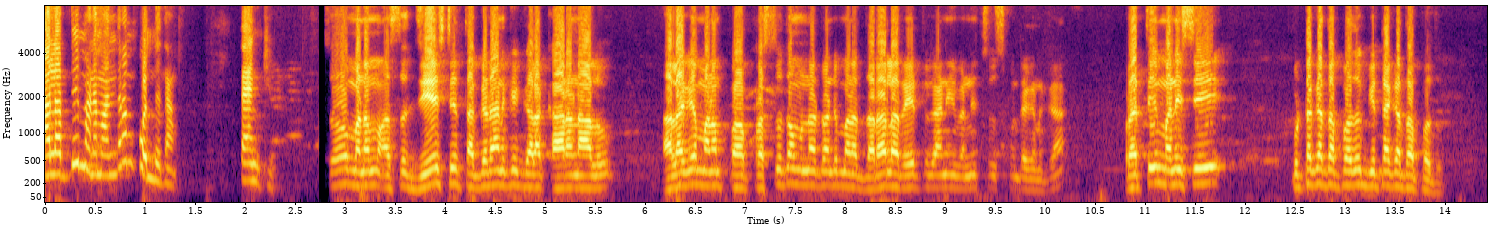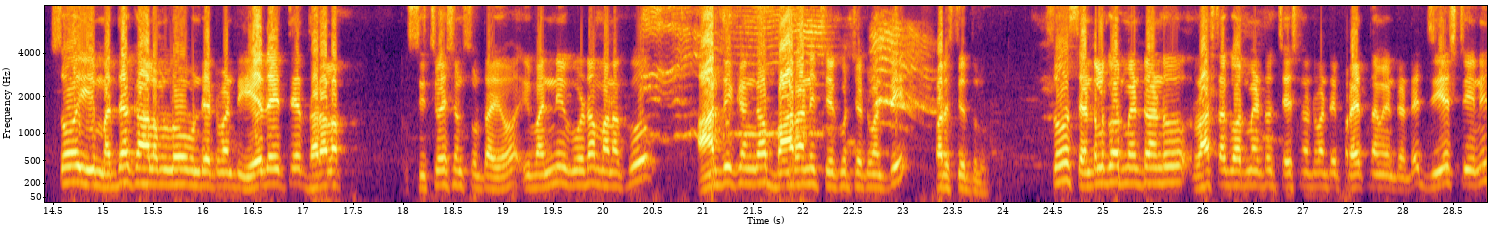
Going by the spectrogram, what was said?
ఆ లబ్ధి మనం అందరం పొందుదాం. థ్యాంక్ యూ. సో మనం అసలు జిఎస్టీ తగ్గడానికి గల కారణాలు అలాగే మనం ప్రస్తుతం ఉన్నటువంటి మన ధరల రేట్లు కానీ ఇవన్నీ చూసుకుంటే కనుక ప్రతి మనిషి పుట్టక తప్పదు గిట్టక తప్పదు. సో ఈ మధ్యకాలంలో ఉండేటువంటి ఏదైతే ధరల సిచ్యువేషన్స్ ఉంటాయో ఇవన్నీ కూడా మనకు ఆర్థికంగా భారాన్ని చేకూర్చేటువంటి పరిస్థితులు. సో సెంట్రల్ గవర్నమెంట్ అండ్ రాష్ట్ర గవర్నమెంట్ చేసినటువంటి ప్రయత్నం ఏంటంటే జిఎస్టీని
